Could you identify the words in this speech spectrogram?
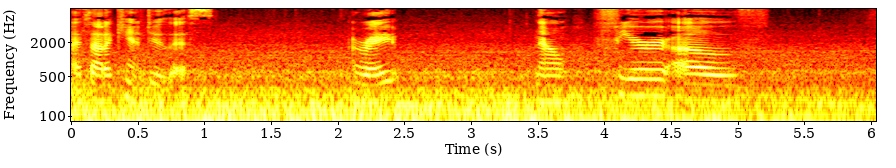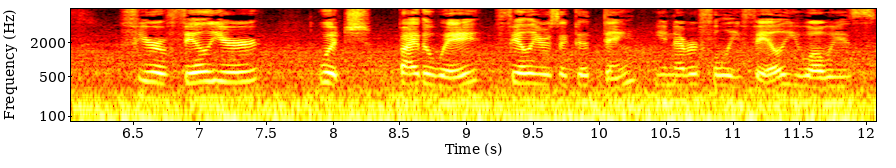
I thought I can't do this. All right? Now, fear of fear of failure, which by the way, failure is a good thing. You never fully fail. You always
